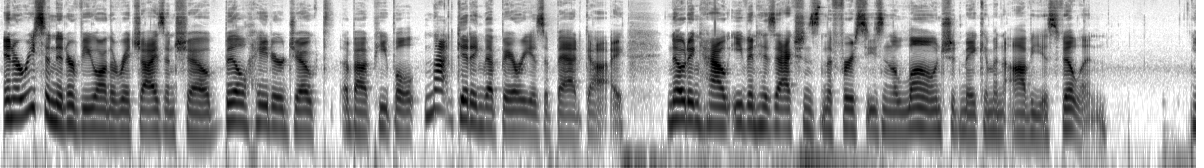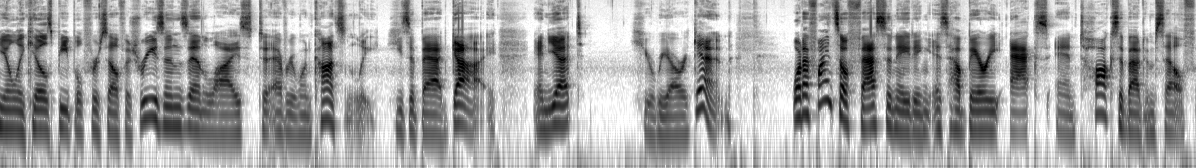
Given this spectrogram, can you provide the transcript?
In a recent interview on The Rich Eisen show, Bill Hader joked about people not getting that Barry is a bad guy, noting how even his actions in the first season alone should make him an obvious villain. He only kills people for selfish reasons and lies to everyone constantly. He's a bad guy. And yet, here we are again. What I find so fascinating is how Barry acts and talks about himself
